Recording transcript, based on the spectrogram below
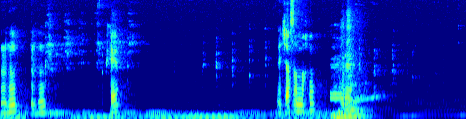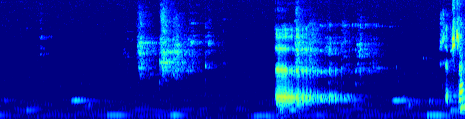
Mhm, mhm. Okay. Wenn ich das anmache. Ich da?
